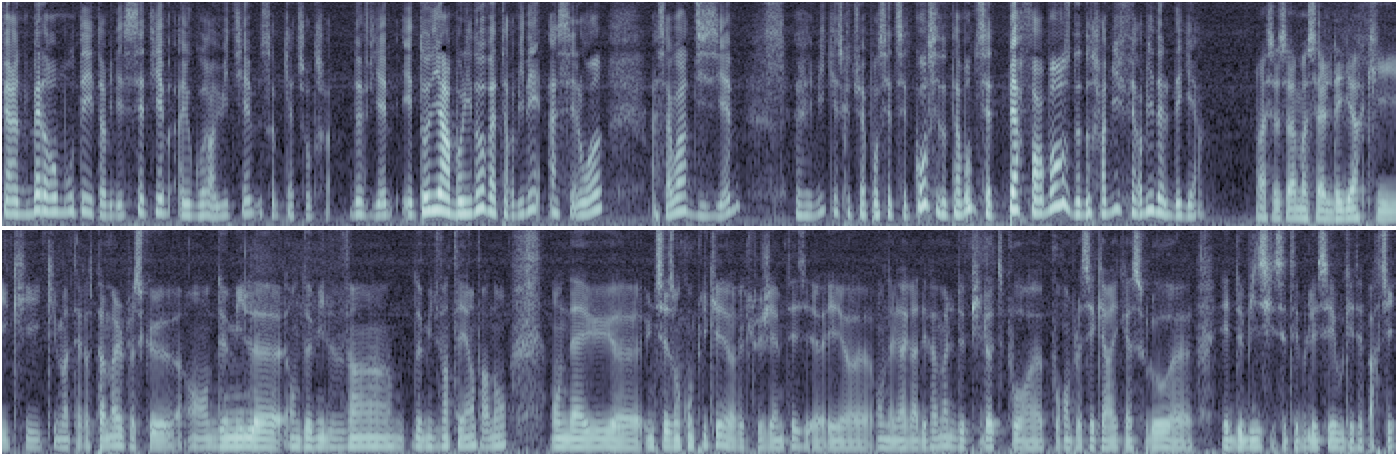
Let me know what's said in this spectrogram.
faire une belle remontée et terminer 7ème, Ayugura 8ème, Somkat Chantra 9ème et Tony Arbolino va terminer assez loin, à savoir 10ème. Rémi, qu'est-ce que tu as pensé de cette course et notamment de cette performance de notre ami Fermin Aldeguer? Ouais, c'est ça. Moi, c'est Aldegar qui, qui, m'intéresse pas mal parce que en, 2000, euh, en 2020, 2021, pardon, on a eu euh, une saison compliquée avec le GMT et euh, on avait regardé pas mal de pilotes pour, euh, pour remplacer Caricasulo euh, et Debiz qui s'étaient blessés ou qui étaient partis.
